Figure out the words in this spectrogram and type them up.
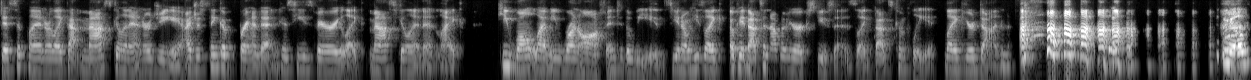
discipline or like that masculine energy. I just think of brandon because he's very like masculine and like he won't let me run off into the weeds. You know, he's like, okay, that's enough of your excuses. Like, that's complete. Like, you're done. Feels the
